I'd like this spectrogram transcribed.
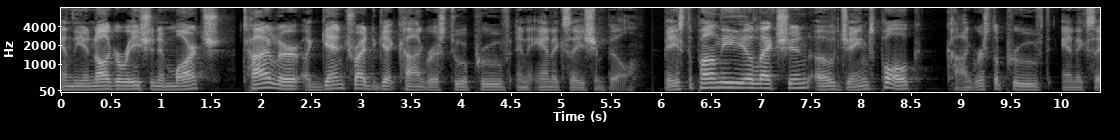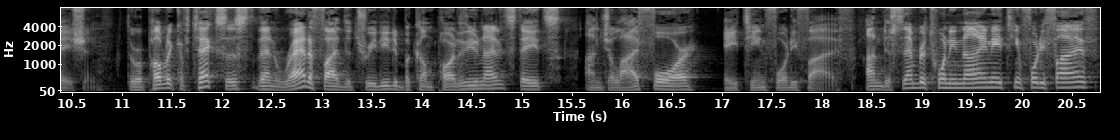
and the inauguration in March, Tyler again tried to get Congress to approve an annexation bill. Based upon the election of James Polk, Congress approved annexation. The Republic of Texas then ratified the treaty to become part of the United States on July 4, 1845. On December 29, 1845,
